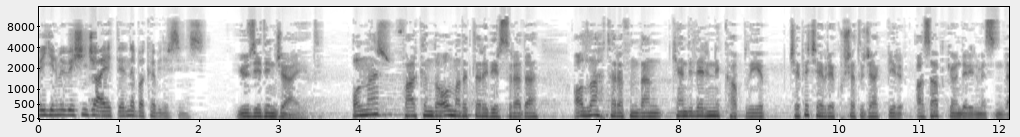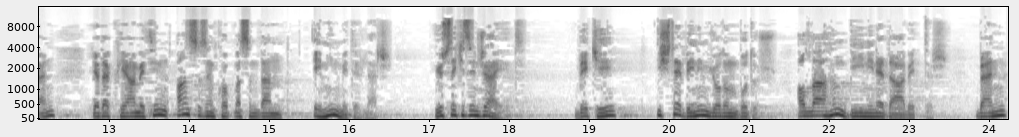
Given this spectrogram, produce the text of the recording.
ve 25. ayetlerine bakabilirsiniz. 107. Ayet Onlar farkında olmadıkları bir sırada Allah tarafından kendilerini kaplayıp çepeçevre kuşatacak bir azap gönderilmesinden ya da kıyametin ansızın kopmasından emin midirler? 108. Ayet De ki, işte benim yolum budur. Allah'ın dinine davettir. Ben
